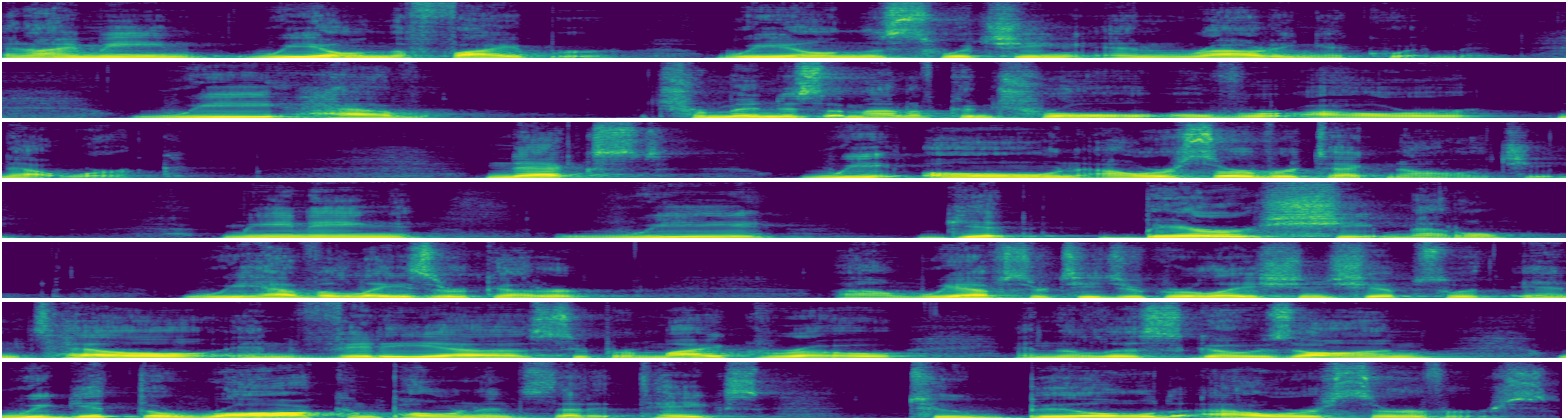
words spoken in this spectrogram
And I mean, we own the fiber, we own the switching and routing equipment. We have tremendous amount of control over our network. Next, we own our server technology, meaning we get bare sheet metal, we have a laser cutter, um, we have strategic relationships with Intel, NVIDIA, Supermicro, and the list goes on. We get the raw components that it takes to build our servers.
